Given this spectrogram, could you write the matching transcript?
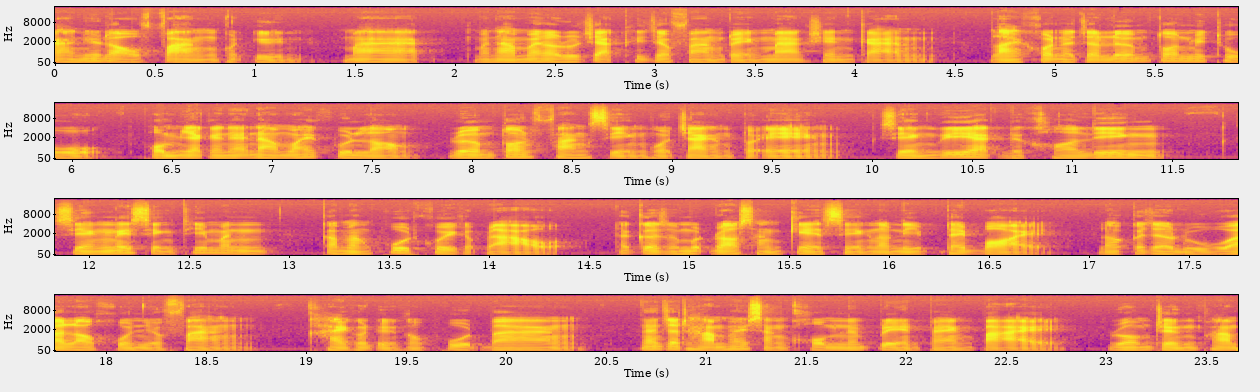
การที่เราฟังคนอื่นมาก มันทำให้เรารู้จักที่จะฟังตัวเองมากเช่นกัน หลายคนอาจจะเริ่มต้นไม่ถูก ผมอยากจะแนะนำว่าให้คุณลองเริ่มต้นฟังเสียงหัวใจของตัวเอง เสียงเรียก the calling เสียงในสิ่งที่มันกำลังพูดคุยกับเรา ถ้าเกิดสมมติเราสังเกตเสียงเหล่านี้ได้บ่อย เราก็จะรู้ว่าเราควรจะฟัง ใครคนอื่นเขาพูดบ้าง นั่นจะทำให้สังคมนั้นเปลี่ยนแปลงไป รวมถึงความ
